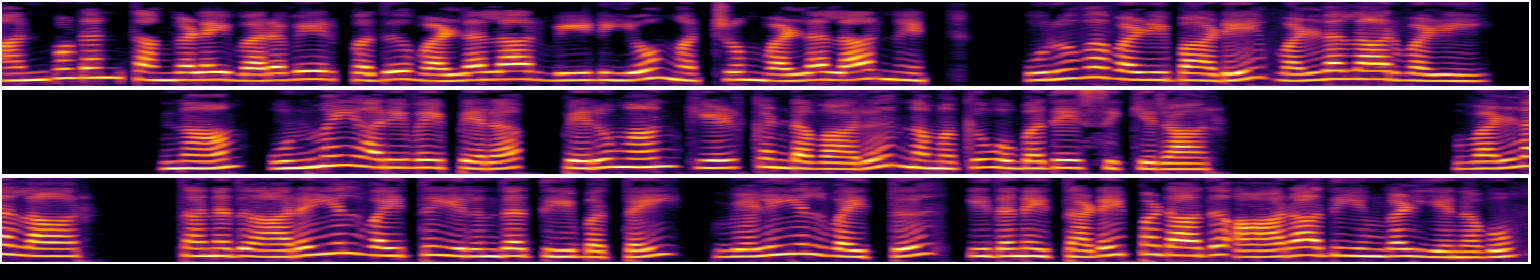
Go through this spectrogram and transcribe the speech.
அன்புடன் தங்களை வரவேற்பது வள்ளலார் வீடியோ மற்றும் வள்ளலார் நெட் உருவ வழிபாடே வள்ளலார் வழி. நாம் உண்மை அறிவை பெற பெருமான் கீழ்க்கண்டவாறு நமக்கு உபதேசிக்கிறார். வள்ளலார் தனது அறையில் வைத்து இருந்த தீபத்தை வெளியில் வைத்து இதனை தடைப்படாது ஆராதியுங்கள் எனவும்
